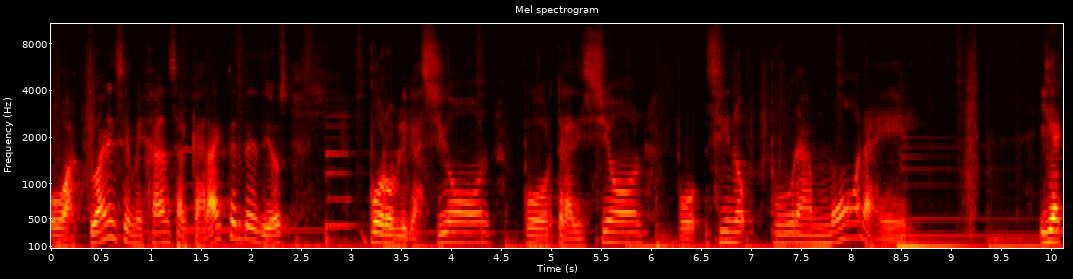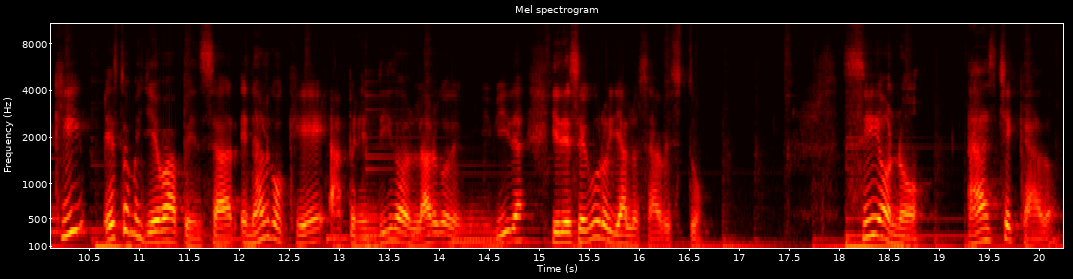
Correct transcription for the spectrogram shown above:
o actuar en semejanza al carácter de Dios por obligación, por tradición, sino por amor a Él. Y aquí esto me lleva a pensar en algo que he aprendido a lo largo de mi vida y de seguro ya lo sabes tú. ¿Sí o no has checado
